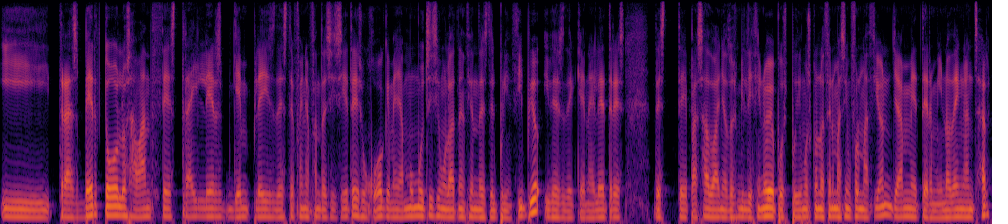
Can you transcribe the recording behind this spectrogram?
y tras ver todos los avances, trailers, gameplays de este Final Fantasy VII es un juego que me llamó muchísimo la atención desde el principio y desde que en el E3 de este pasado año 2019 pues pudimos conocer más información, ya me terminó de enganchar.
